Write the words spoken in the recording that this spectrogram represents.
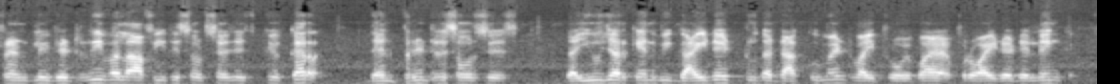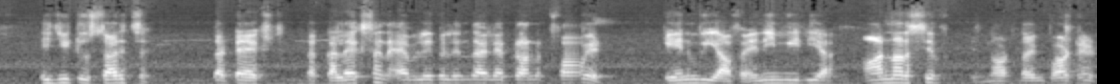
friendly retrieval of e resources quicker then print resources. The user can be guided to the document by pro provided a link. Easy to search the text. The collection available in the electronic format can be of any media. Ownership is not the important.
